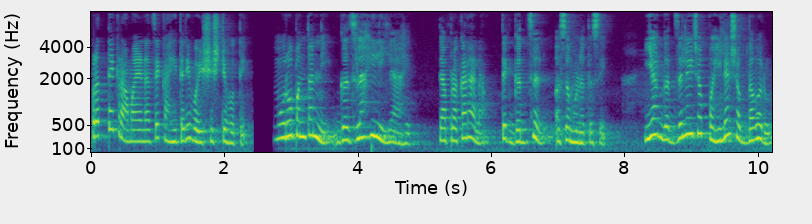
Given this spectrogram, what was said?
प्रत्येक रामायणाचे काहीतरी वैशिष्ट्य होते. मोरोपंतांनी गझलाही लिहिल्या आहेत. त्या प्रकाराला ते गझल असं म्हणत असे. या गझलेच्या पहिल्या शब्दावरून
